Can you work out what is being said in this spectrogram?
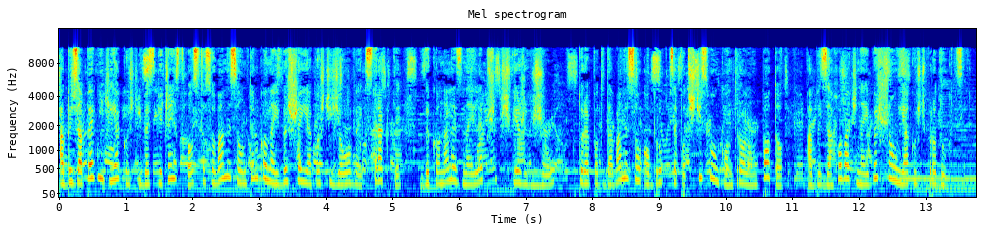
Aby zapewnić jakość i bezpieczeństwo, stosowane są tylko najwyższej jakości ziołowe ekstrakty, wykonane z najlepszych świeżych ziół, które poddawane są obróbce pod ścisłą kontrolą po to, aby zachować najwyższą jakość produkcji.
